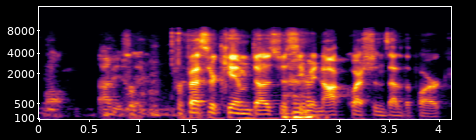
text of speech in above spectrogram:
Well, obviously. Professor Kim does just seem to knock questions out of the park.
